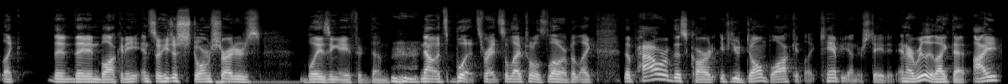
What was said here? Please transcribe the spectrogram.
like they, they didn't block any, and so he just Storm Striders blazing aethered them. Mhm. Now it's blitz, right? So life total is lower, but like the power of this card, if you don't block it, like can't be understated. And I really like that. I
